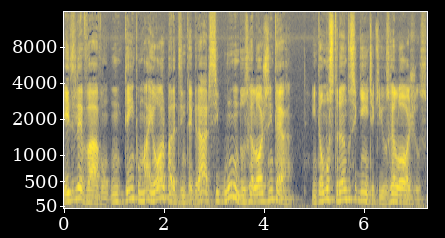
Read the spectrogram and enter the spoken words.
eles levavam um tempo maior para desintegrar segundo os relógios em terra. Então, mostrando o seguinte, que os relógios,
